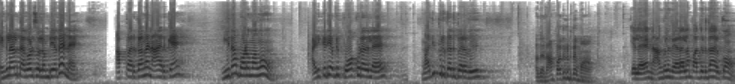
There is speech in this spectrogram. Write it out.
எங்களால தகவல் சொல்ல முடியாதா என்ன? அப்பா இருக்காங்க நான் இருக்கேன். நீ தான் போகணுமாவும் அடிக்கடி அப்படி போகக்கூடாதுல. மதிப்பு இருக்காது பிறகு. அதை நான் பாத்துக்கிட்டேம்மா இல்ல நாங்களும் வேலைலாம் பார்த்துட்டு தான் இருக்கோம்.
